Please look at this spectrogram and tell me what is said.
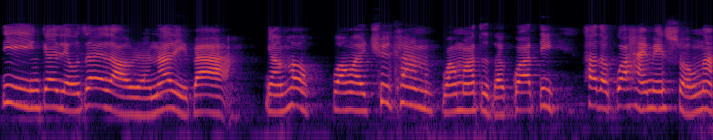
地应该留在老人那里吧。然后王维去看王麻子的瓜地，他的瓜还没熟呢。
